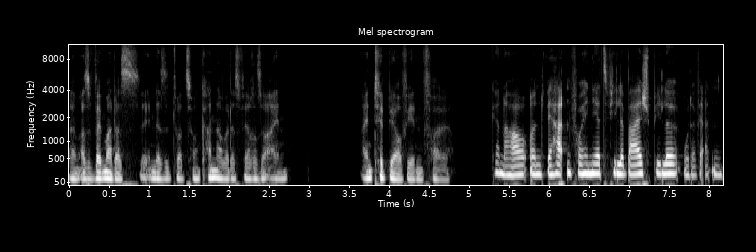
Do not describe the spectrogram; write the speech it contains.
Ähm, also wenn man das in der Situation kann, aber das wäre so ein, ein Tipp ja auf jeden Fall. Genau, und wir hatten vorhin jetzt viele Beispiele oder wir hatten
